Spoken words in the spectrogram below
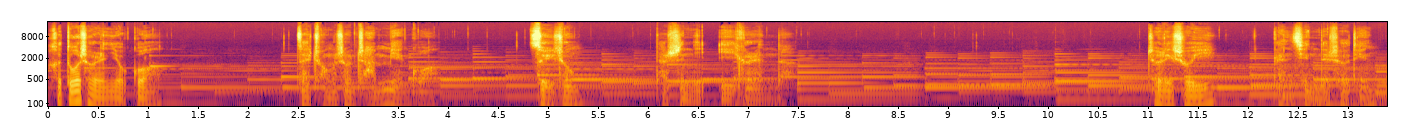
和多少人有过。在床上缠绵过，最终，他是你一个人的。这里数一，感谢你的收听。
